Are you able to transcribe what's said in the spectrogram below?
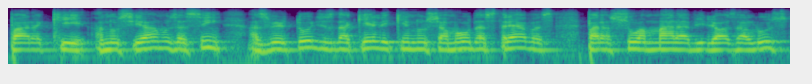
para que anunciamos assim as virtudes daquele que nos chamou das trevas para a sua maravilhosa luz.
